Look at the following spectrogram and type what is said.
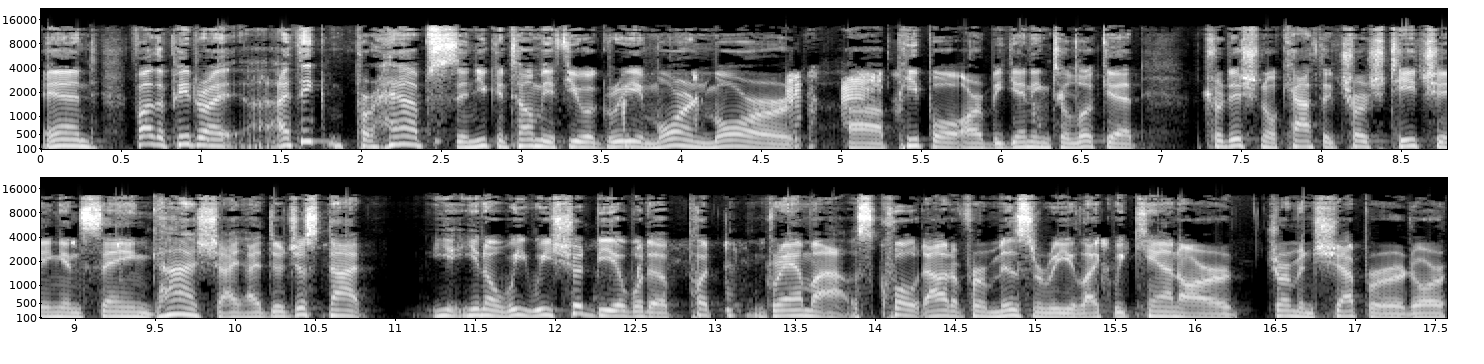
And Father Peter, I, I think perhaps, and you can tell me if you agree, more and more uh, people are beginning to look at traditional Catholic Church teaching and saying, gosh, I, I, they're just not you, you know, we, we should be able to put grandma's quote out of her misery like we can our German Shepherd, or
